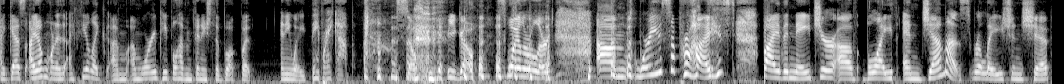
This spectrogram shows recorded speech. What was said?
I guess I don't want to. I feel like I'm, I'm worried people haven't finished the book, but anyway, they break up. so there you go. Spoiler alert. Um, were you surprised by the nature of Blythe and Gemma's relationship?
